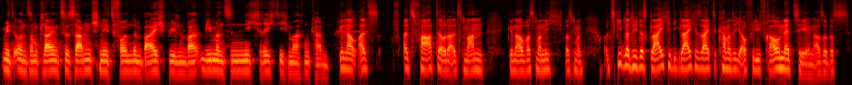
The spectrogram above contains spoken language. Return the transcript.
mit unserem kleinen Zusammenschnitt von den Beispielen, wie man es nicht richtig machen kann. genau, als, als Vater oder als Mann, genau, was man nicht, was man. Es gibt natürlich das Gleiche, die gleiche Seite kann man natürlich auch für die Frauen erzählen. Also das,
